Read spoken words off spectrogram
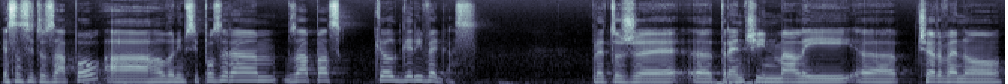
Ja som si to zapol a hovorím si, pozerám zápas Calgary-Vegas pretože uh, Trenčín mali uh, červeno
